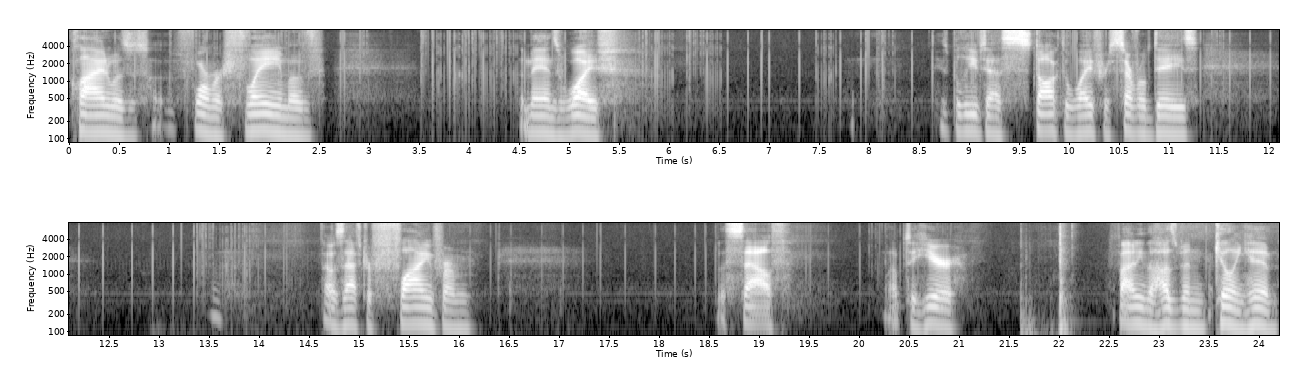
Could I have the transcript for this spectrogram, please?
Klein was a former flame of the man's wife. He's believed to have stalked the wife for several days. That was after flying from the south up to here, finding the husband, killing him,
